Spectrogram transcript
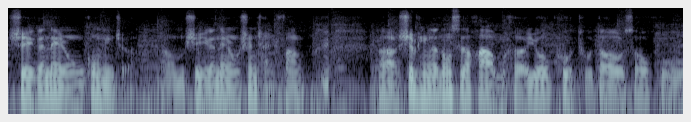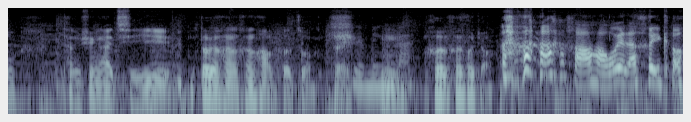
是一个内容供应者啊、我们是一个内容生产方。呃，视频的东西的话，我们和优酷、土豆、搜狐、腾讯、爱奇艺都有很很好的合作。对，是明嗯白，喝喝口酒。好好，我也来喝一口。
